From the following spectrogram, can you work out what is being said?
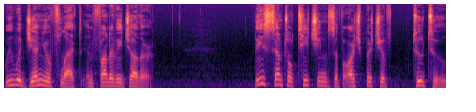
we would genuflect in front of each other. These central teachings of Archbishop Tutu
